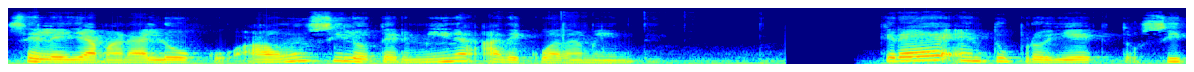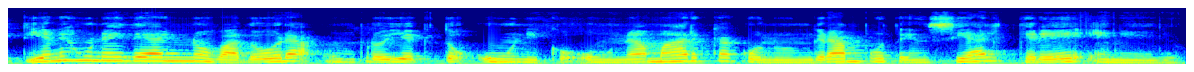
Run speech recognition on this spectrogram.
se le llamará loco, aun si lo termina adecuadamente. Cree en tu proyecto. Si tienes una idea innovadora, un proyecto único o una marca con un gran potencial, cree en ello.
